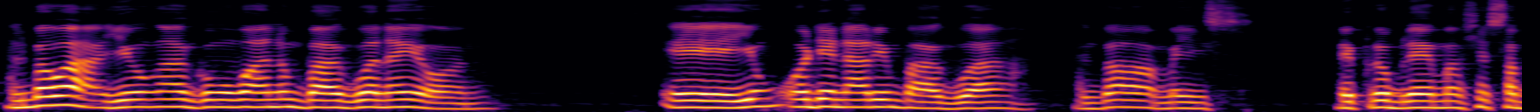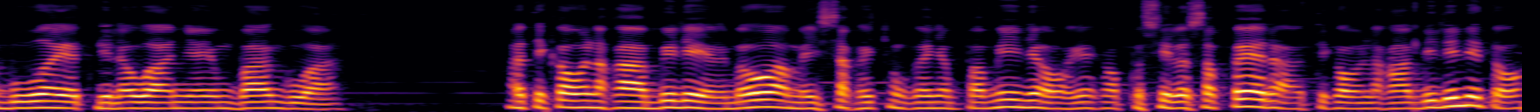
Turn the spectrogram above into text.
halimbawa, yung ah, gumawa ng bagwa na yon eh, yung ordinaryong bagwa, halimbawa, may, may problema siya sa buhay at ginawa niya yung bagwa, at ikaw ang nakabili. Halimbawa, may sakit yung kanyang pamilya o kaya kapos sila sa pera at ikaw ang nakabili nito,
